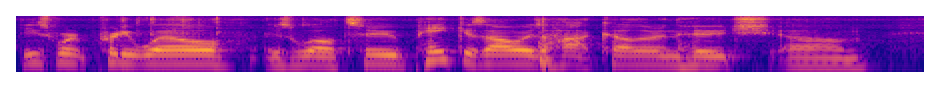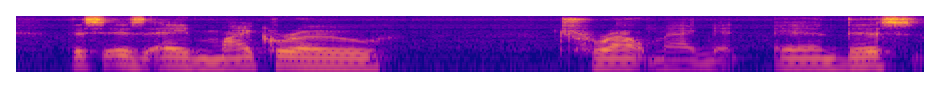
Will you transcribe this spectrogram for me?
These work pretty well as well too. Pink is always a hot color in the hooch. Um, this is a micro trout magnet and this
